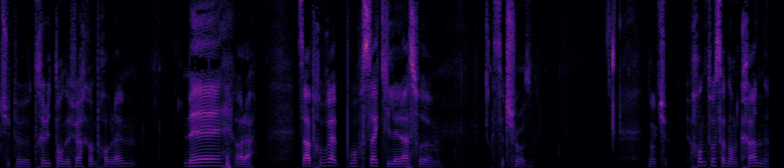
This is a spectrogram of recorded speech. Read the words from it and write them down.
Tu peux très vite t'en défaire comme problème. Mais voilà. C'est à peu près pour ça qu'il est là, cette chose. Donc, rentre-toi ça dans le crâne.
